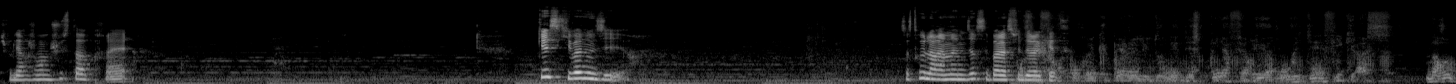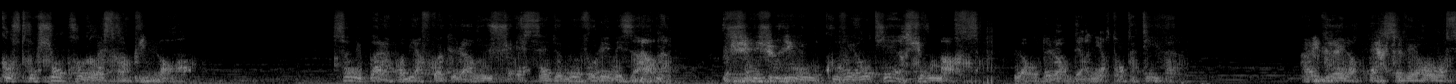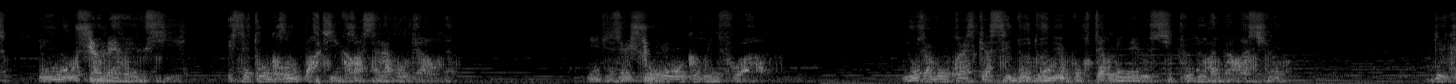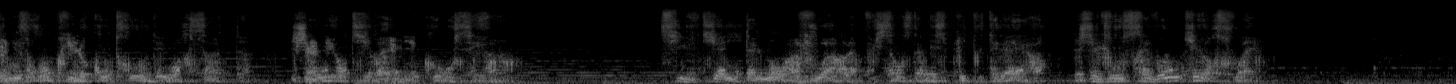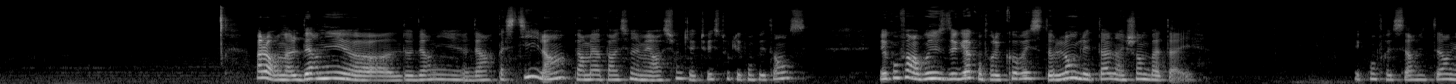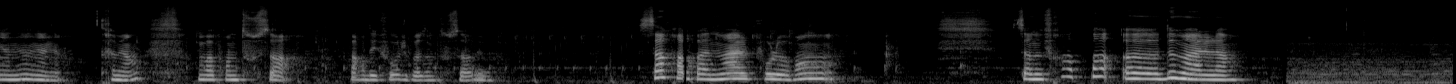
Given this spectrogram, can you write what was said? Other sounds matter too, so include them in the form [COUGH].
Je vais les rejoindre juste après. Qu'est-ce qu'il va nous dire? Ça se trouve, il a rien à me dire, c'est pas la suite de la quête. Pour récupérer les données d'esprit inférieurs ont été efficaces. Ma reconstruction progresse rapidement. Ce n'est pas la première fois que la ruche essaie de me voler mes armes. J'ai gelé une couvée entière sur Mars lors de leur dernière tentative. Malgré leur persévérance, ils n'ont jamais réussi. Et c'est en grande partie grâce à l'avant-garde. Ils échoueront encore une fois. Nous avons presque assez de données pour terminer le cycle de réparation. Dès que nous aurons pris le contrôle des Warsat, j'anéantirai l'éco-océan. S'ils tiennent tellement à voir la puissance d'un esprit tutélaire, j'exaucerai volontiers leurs souhaits. Alors, on a le dernier, euh, le dernier, la dernière pastille, là, hein, permet apparition et amélioration qui actualise toutes les compétences. Et confère un bonus de dégâts contre les choristes de langue létale dans les champs de bataille. Et contre les serviteurs, gna gna gna. Très bien. On va prendre tout ça par défaut, j'ai besoin de tout ça, mais bon. Ça fera pas de mal pour le rang. Ça ne fera pas euh, de mal.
